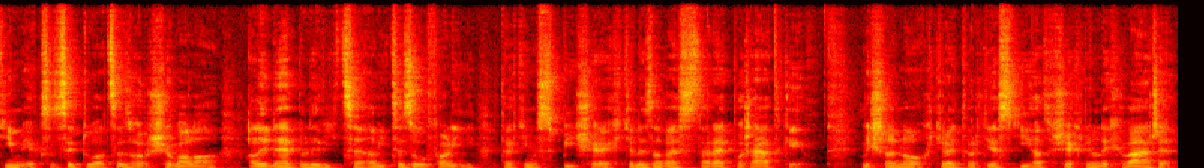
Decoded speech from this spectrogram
Tím, jak se situace zhoršovala a lidé byli více a více zoufalí, tak tím spíše chtěli zavést staré pořádky. Myšleno chtěli tvrdě stíhat všechny lichváře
